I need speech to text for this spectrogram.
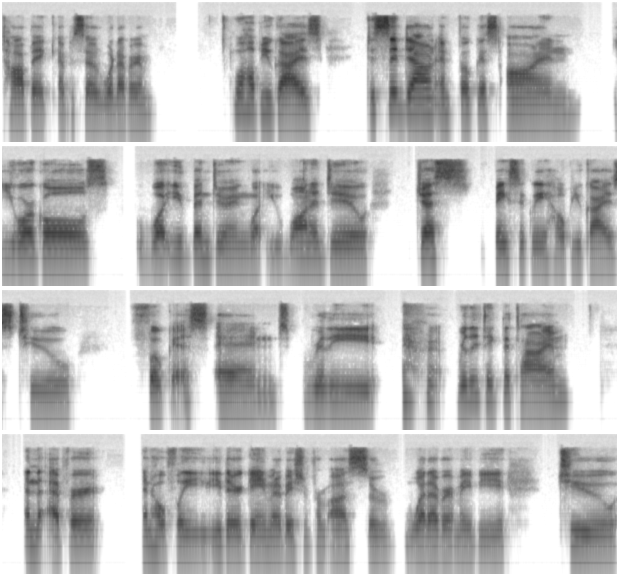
topic episode whatever will help you guys to sit down and focus on your goals what you've been doing what you want to do just basically help you guys to focus and really really take the time and the effort and hopefully either gain motivation from us or whatever it may be to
